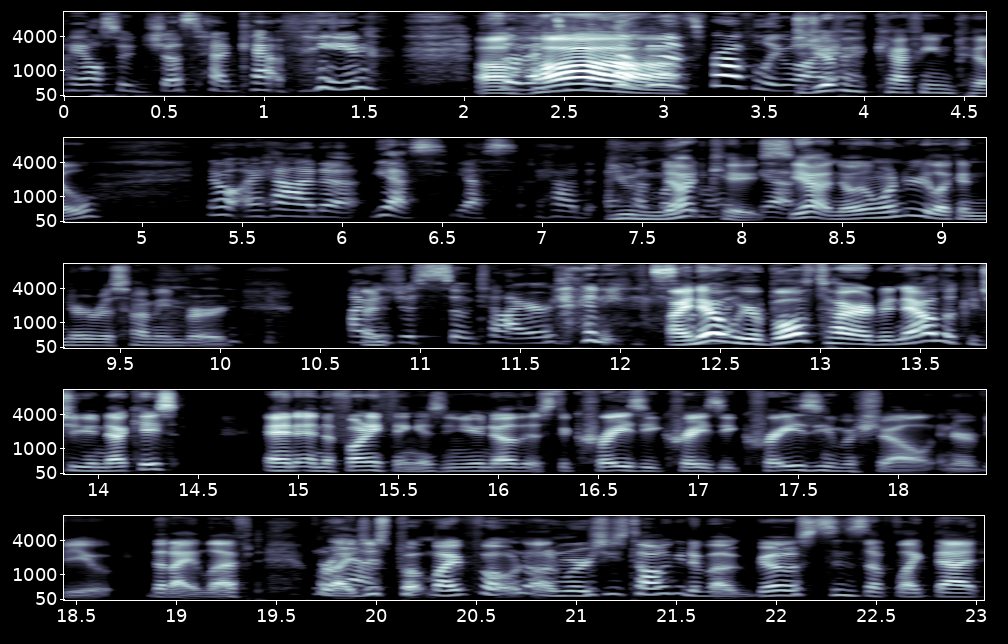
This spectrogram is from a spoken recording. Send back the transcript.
I also just had caffeine, so that's, that's probably why. Did you have a caffeine pill? No, I had. Uh, yes, yes, I had. I You had like nutcase. yeah. Yeah, no wonder you're like a nervous hummingbird. I was just so tired. I needed. I know we were both tired, but now look at you, you nutcase. And and the funny thing is, and you know this, the crazy, crazy, crazy Michelle interview that I left, where I just put my phone on, where she's talking about ghosts and stuff like that.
